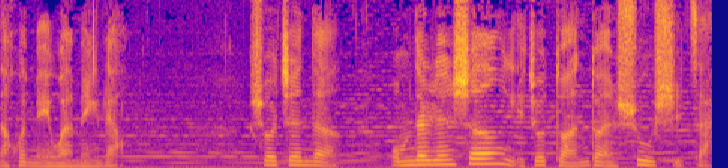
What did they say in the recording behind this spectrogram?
那会没完没了。说真的，我们的人生也就短短数十载，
